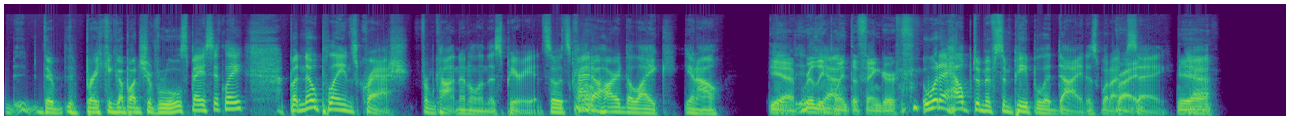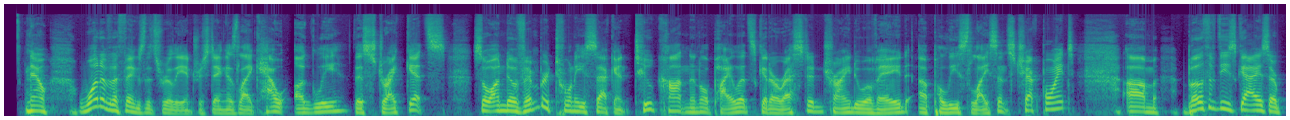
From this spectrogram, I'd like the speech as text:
they're breaking a bunch of rules basically but no planes crash from continental in this period so it's kind of oh. hard to like you know yeah really yeah. point the finger it would have helped him if some people had died is what i'm right. saying yeah. yeah. Now, one of the things that's really interesting is like how ugly this strike gets. So on November 22nd, two Continental pilots get arrested trying to evade a police license checkpoint. Um, both of these guys are,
